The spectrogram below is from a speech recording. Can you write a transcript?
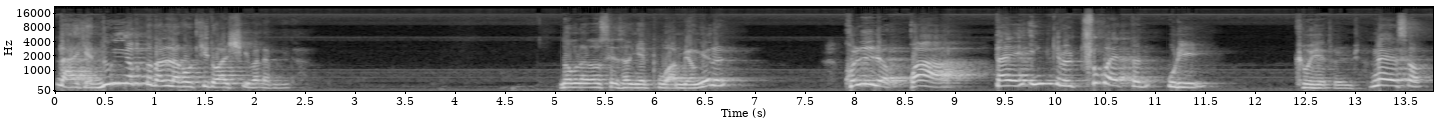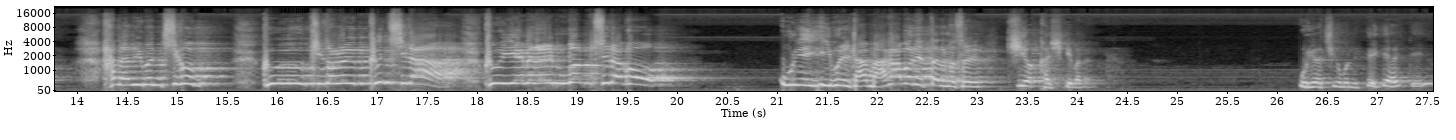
나에게 능력도 달라고 기도하시기 바랍니다. 너무나도 세상의 부와 명예를 권력과 나의 인기를 추구했던 우리 교회를 향해서 하나님은 지금 그 기도를 그치라 그 예배를 멈추라고 우리의 입을 다 막아버렸다는 것을 기억하시기 바랍니다. 우리가 지금은 회개할 때예요.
